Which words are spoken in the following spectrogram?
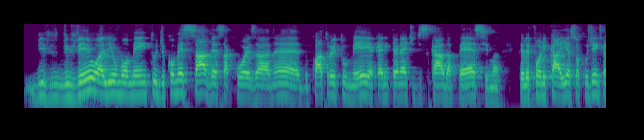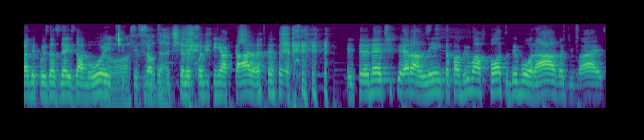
viveu ali um momento de começar a ver essa coisa, né, do 486, que era internet de escada péssima, o telefone caía, só podia entrar depois das 10 da noite, Nossa, porque senão o telefone vinha cara. a internet era lenta, para abrir uma foto demorava demais.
